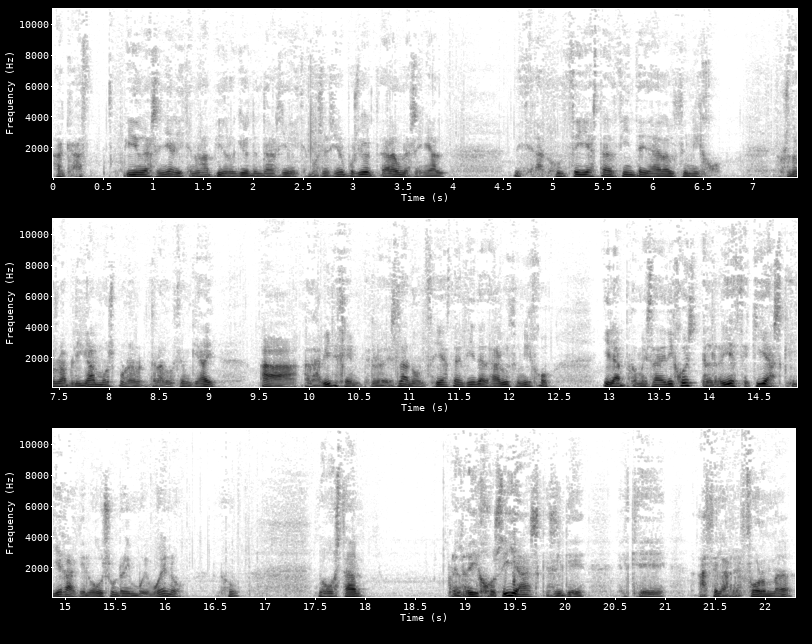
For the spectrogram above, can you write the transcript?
a Caz, pide una señal, y dice, no la pido, no quiero tentar al Señor, dice, pues el Señor por te dará una señal. Dice, la doncella está encinta y dará a luz un hijo. Nosotros lo aplicamos, por una traducción que hay, a, la Virgen, pero es la doncella está encinta y dará a luz un hijo. Y la promesa del hijo es el rey Ezequías, que llega, que luego es un rey muy bueno. ¿no? Luego está el rey Josías, que es el que, el que hace la reforma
